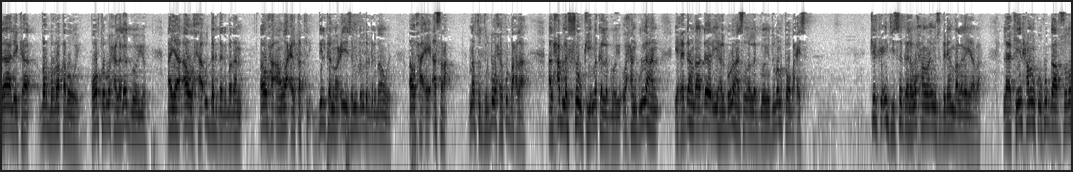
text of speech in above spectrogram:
dalika darbu raqaba wey qoorta ruuxa laga gooyo ayaa awxa u degdeg badan. Awxa anwaaci alqatli dilka noocyadiisa midda u degdeg badan wey. Awxa ee asrac. Naftu durbo waxay ku baxdaa. Alxabla shawki marka la gooyo oo xangullahan iyo xidahan dhaadheer iyo halbowlahan sawda la gooyo durbo naftu waa baxaysa. Jidhka intiisa kale wax xanuuna inuusa dareemin baa laga yaabaa. Laakiin xanuunka uu ku gaabsado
